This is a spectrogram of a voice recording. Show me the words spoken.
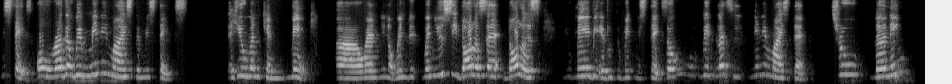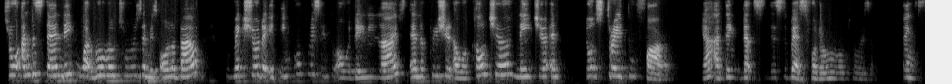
mistakes, or rather we minimize the mistakes that human can make. Uh, when you know when the, when you see dollars dollars, you may be able to make mistakes. So we, let's minimize that through learning, through understanding what rural tourism is all about, to make sure that it incorporates into our daily lives and appreciate our culture, nature, and don't stray too far. Yeah, I think that's that's the best for the rural tourism. Thanks.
